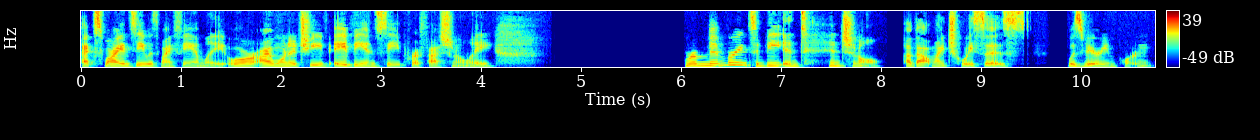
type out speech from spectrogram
X, Y, and Z with my family, or I want to achieve A, B, and C professionally. Remembering to be intentional about my choices was very important.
